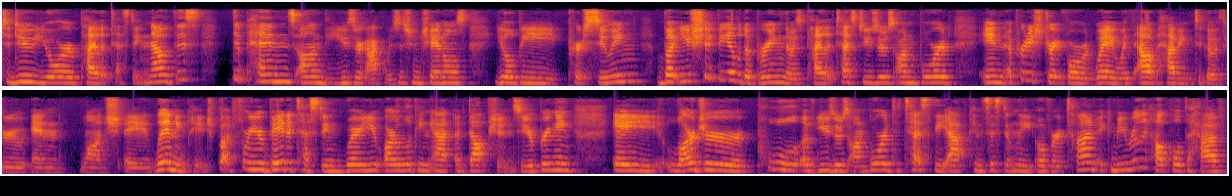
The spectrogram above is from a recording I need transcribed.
to do your pilot testing. Now, this depends on the user acquisition channels you'll be pursuing, but you should be able to bring those pilot test users on board in a pretty straightforward way without having to go through and launch a landing page. But for your beta testing, where you are looking at adoption, so you're bringing a larger pool of users on board to test the app consistently over time, it can be really helpful to have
